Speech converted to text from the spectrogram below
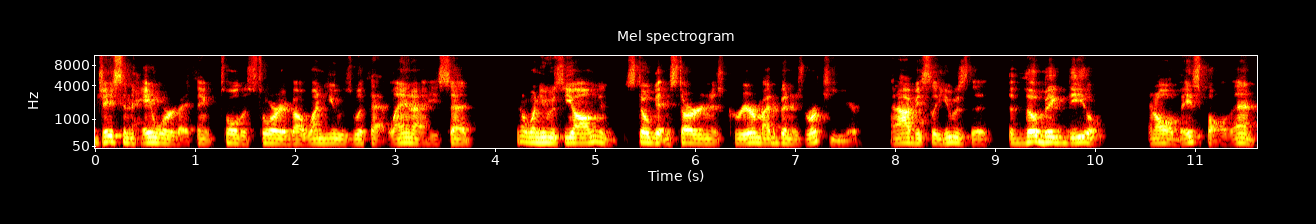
Jason Heyward, I think, told a story about when he was with Atlanta. He said, you know, when he was young and still getting started in his career, might have been his rookie year. And obviously, he was the the big deal in all of baseball then,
